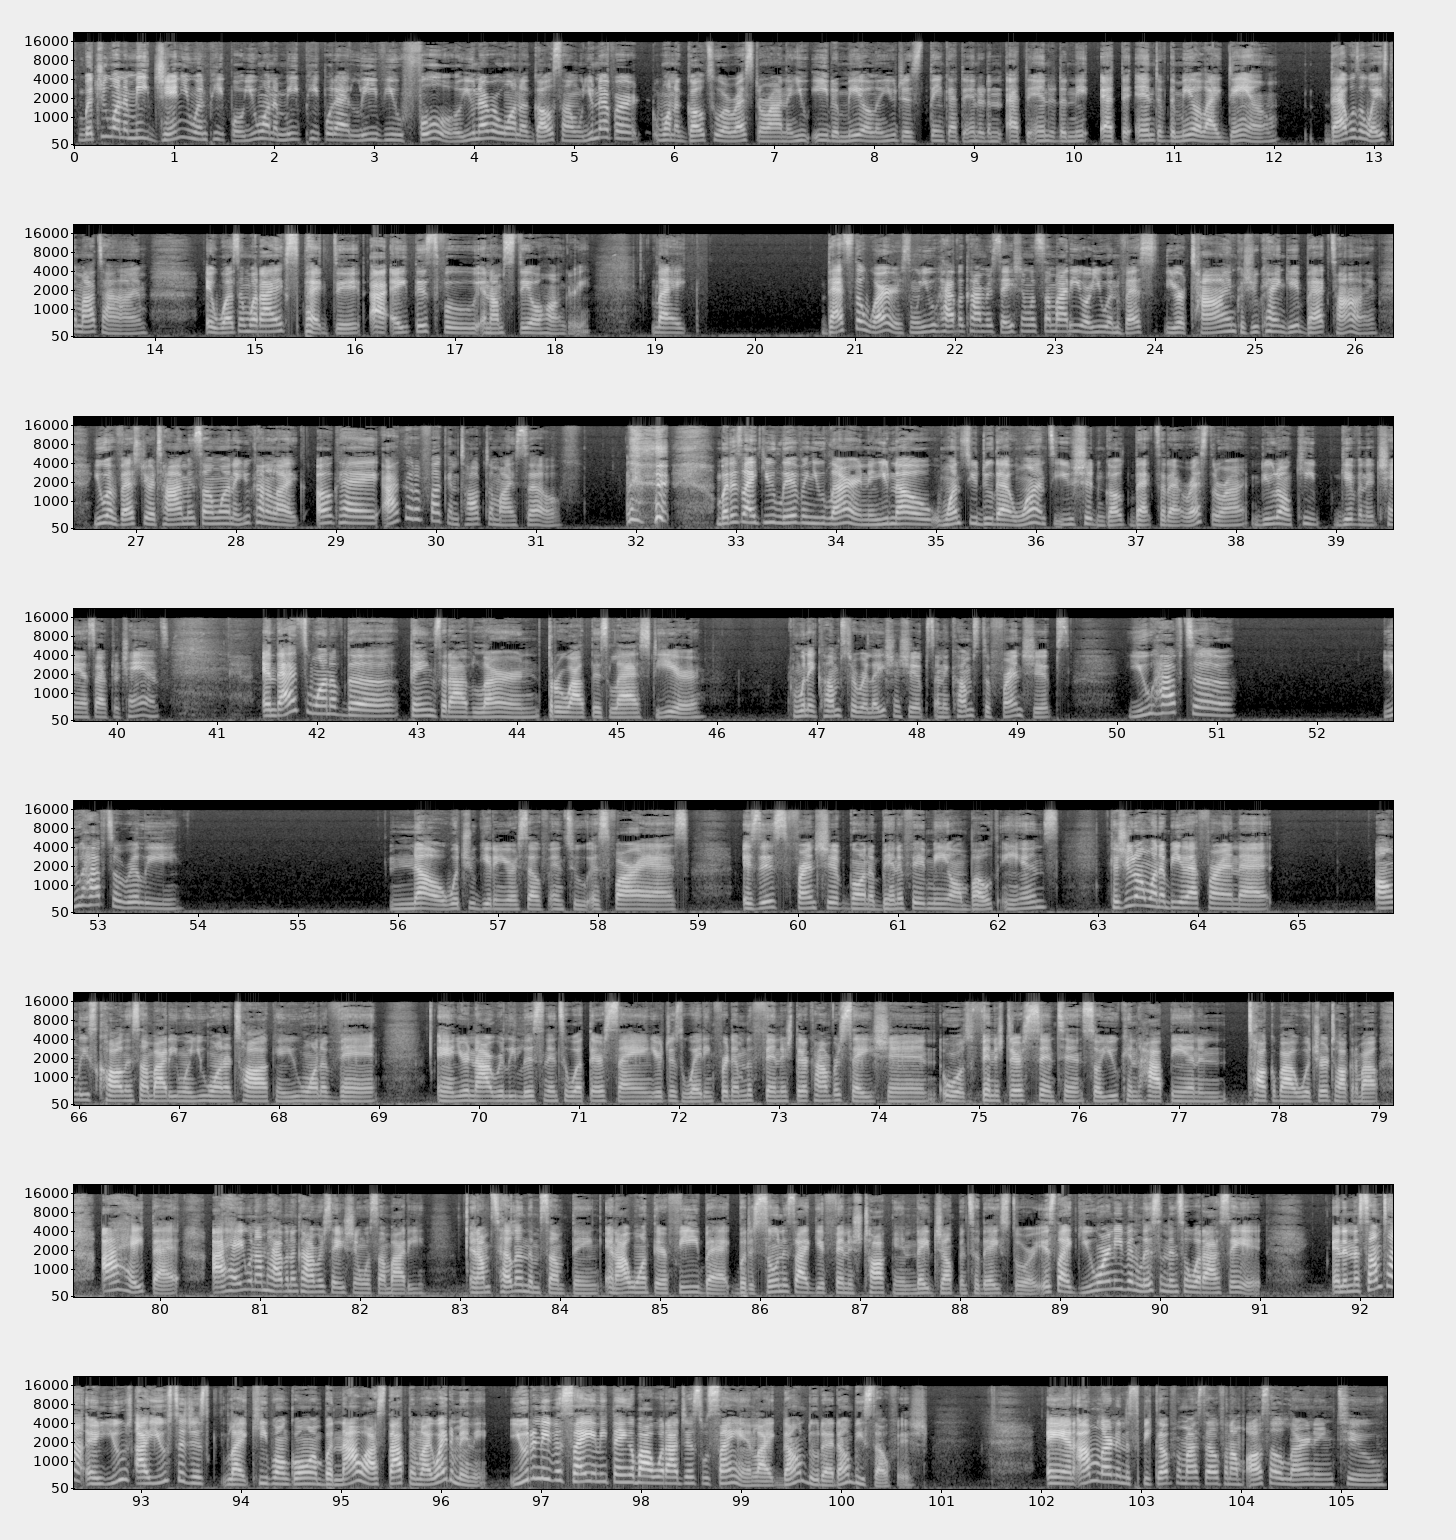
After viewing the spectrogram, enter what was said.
But you want to meet genuine people. You want to meet people that leave you full. You never want to go somewhere. You never want to go to a restaurant and you eat a meal and you just think at the end of the at the end of the at the end of the meal like, "Damn, that was a waste of my time." It wasn't what I expected. I ate this food and I'm still hungry. Like, that's the worst when you have a conversation with somebody or you invest your time because you can't get back time. You invest your time in someone and you kind of like, okay, I could have fucking talked to myself. but it's like you live and you learn and you know once you do that once you shouldn't go back to that restaurant you don't keep giving it chance after chance and that's one of the things that I've learned throughout this last year when it comes to relationships and it comes to friendships. You have to you have to really know what you're getting yourself into as far as is this friendship going to benefit me on both ends? Because you don't want to be that friend that only's calling somebody when you want to talk and you want to vent and you're not really listening to what they're saying. You're just waiting for them to finish their conversation or finish their sentence so you can hop in and talk about what you're talking about. I hate that. I hate when I'm having a conversation with somebody and I'm telling them something and I want their feedback, but as soon as I get finished talking, they jump into their story. It's like you weren't even listening to what I said. And then sometimes and you I used to just like keep on going, but now I stop them like, wait a minute you didn't even say anything about what I just was saying. Like, don't do that. Don't be selfish. And I'm learning to speak up for myself, and I'm also learning to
